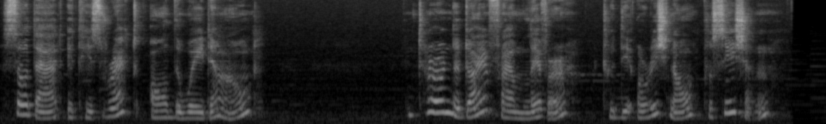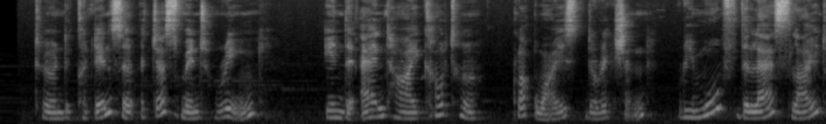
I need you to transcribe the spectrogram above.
so that it is racked all the way down. And turn the diaphragm lever to the original position. Turn the condenser adjustment ring in the anti-counterclockwise direction. Remove the last slide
